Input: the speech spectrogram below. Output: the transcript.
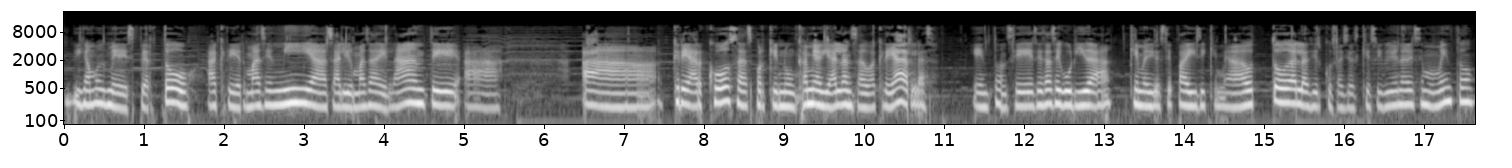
digamos me despertó a creer más en mí, a salir más adelante, a a crear cosas porque nunca me había lanzado a crearlas. Entonces esa seguridad que me dio este país y que me ha dado todas las circunstancias que estoy viviendo en ese momento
